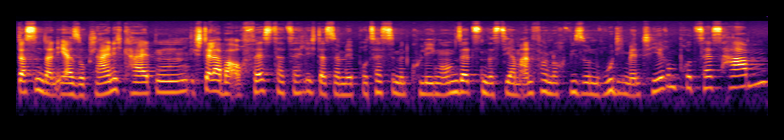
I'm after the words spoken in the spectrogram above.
Das sind dann eher so Kleinigkeiten. Ich stelle aber auch fest tatsächlich, dass wenn wir Prozesse mit Kollegen umsetzen, dass die am Anfang noch wie so einen rudimentären Prozess haben,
